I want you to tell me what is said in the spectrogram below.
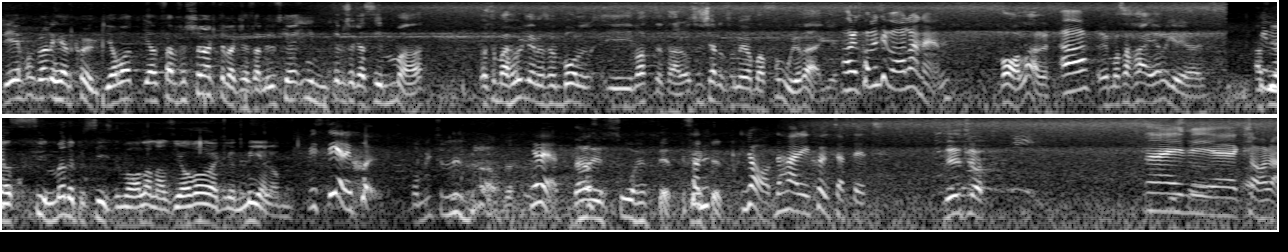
Det är fortfarande helt sjukt. Jag, var, jag försökte verkligen så här, nu ska jag inte försöka simma. Och så bara höll jag mig som en boll i vattnet här och så kändes det som att jag bara for iväg. Har du kommit till valarna än? Valar? Ja. Det är en massa hajar och grejer. Alltså jag simmade precis med valarna så jag var verkligen med dem. Visst är det sjukt? Man blir så lurad. Jag vet. Det här är så häftigt. riktigt. ja, det här är sjukt häftigt. Nu är du trött. Nej, vi är klara.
